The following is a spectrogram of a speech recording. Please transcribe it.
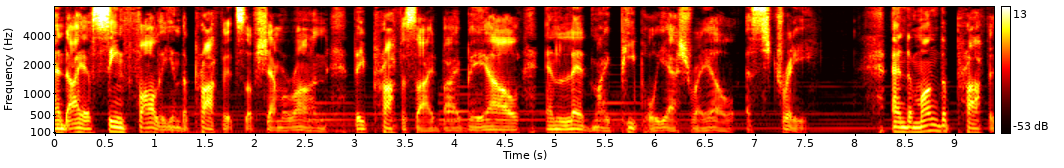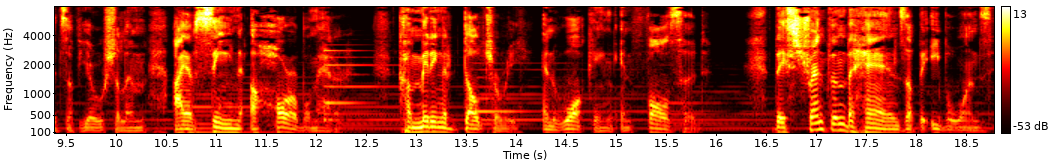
And I have seen folly in the prophets of Shamaron. They prophesied by Baal and led my people Yashrael astray. And among the prophets of Jerusalem, I have seen a horrible matter, committing adultery and walking in falsehood. They strengthen the hands of the evil ones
